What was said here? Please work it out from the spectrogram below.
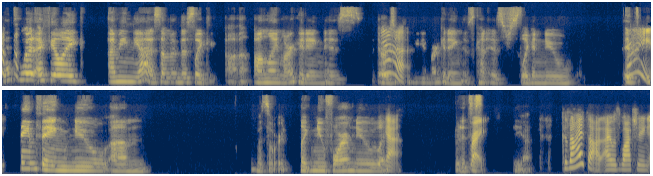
That's what I feel like. I mean, yeah, some of this like uh, online marketing is or Yeah, media marketing is kind of is just like a new it's, right. same thing, new um what's the word? Like new form, new like Yeah, but it's right. Yeah. Because I thought I was watching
